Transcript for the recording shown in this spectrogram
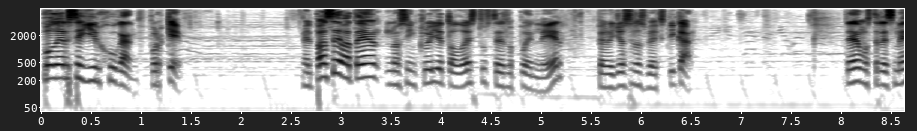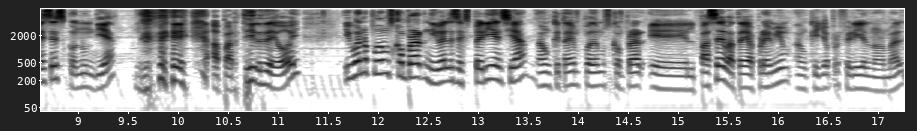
poder seguir jugando. ¿Por qué? El pase de batalla nos incluye todo esto, ustedes lo pueden leer, pero yo se los voy a explicar. Tenemos tres meses con un día a partir de hoy. Y bueno, podemos comprar niveles de experiencia, aunque también podemos comprar el pase de batalla premium, aunque yo prefería el normal.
